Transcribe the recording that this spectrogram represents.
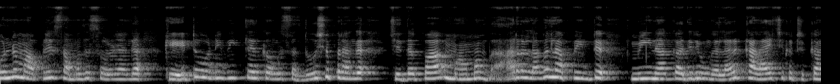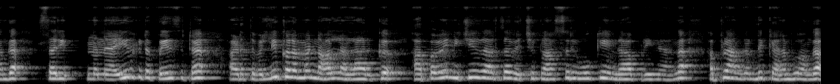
பொண்ணு மாப்பிள்ளையும் சம்மதம் சொல்கிறாங்க கேட்ட உடனே வீட்டில் இருக்கவங்க சந்தோஷப்படுறாங்க. சித்தப்ப மாமா வேற லெவல் அப்படின்ட்டு மீனா கதிரி இவங்க எல்லாரும் கலாய்ச்சிக்கிட்டு இருக்காங்க. சரி நான் ஐயர்கிட்ட பேசிட்டேன். அடுத்த வெள்ளிக்கிழமை நாள் நல்லா இருக்கு. அப்பவே நிச்சயதார்த்தம் வச்சுக்கலாம். சரி ஓகேங்க அப்படின்னாங்க. அப்புறம் அங்கேருந்து கிளம்புவாங்க.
